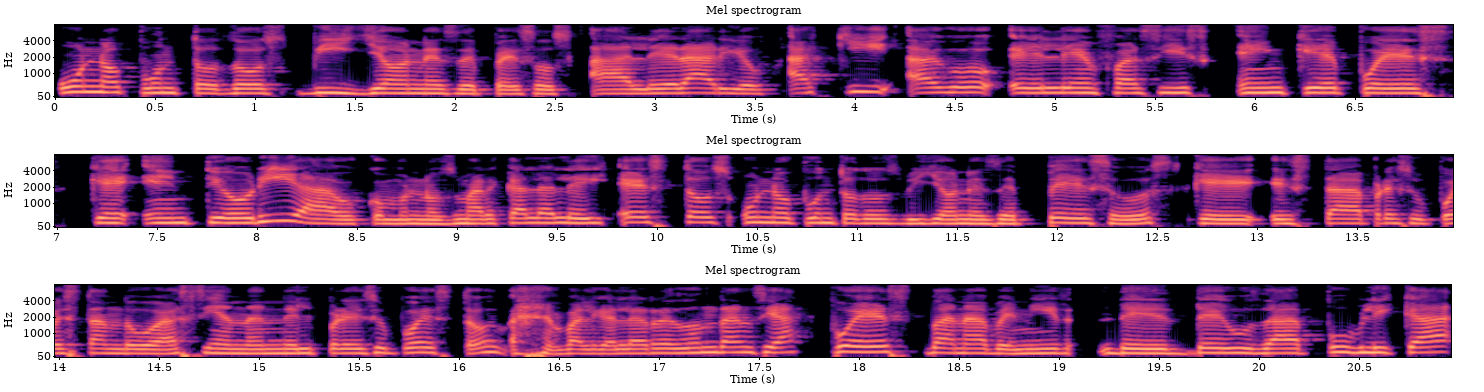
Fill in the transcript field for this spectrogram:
1.2 billones de pesos al erario. Aquí hago el énfasis en que pues que en teoría o como nos marca la ley, estos 1.2 billones de pesos que está presupuestando Hacienda en el presupuesto, valga la redundancia, pues van a venir de deuda pública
